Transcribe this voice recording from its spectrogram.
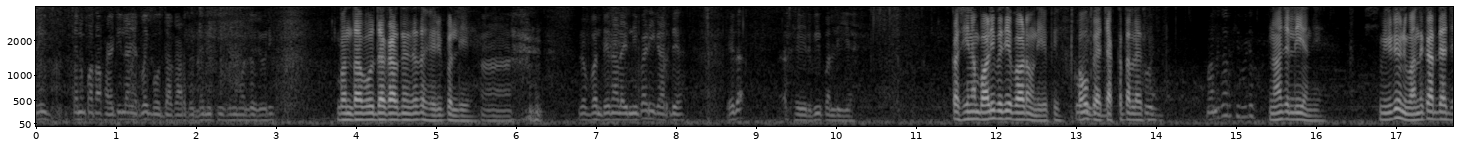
ਇਹ ਤੈਨੂੰ ਪਤਾ ਫਰਟੀਲਾਈਜ਼ਰ ਬਈ ਬੋਦਾ ਕਰ ਦਿੰਦੇ ਨੇ ਚੀਜ਼ ਨੂੰ ਮੰਨ ਲਓ ਜੋਰੀ। ਬੰਦਾ ਬੋਲਦਾ ਕਰ ਦਿੰਦਾ ਤਾਂ ਫੇਰ ਹੀ ਪੱਲੀ ਹੈ। ਹਾਂ। ਜੋ ਬੰਦੇ ਨਾਲ ਇੰਨੀ ਭੜੀ ਕਰਦੇ ਆ। ਇਹਦਾ ਫੇਰ ਵੀ ਪੱਲੀ ਹੈ। ਕਸੀ ਨਾਲ ਬਾਲੀ ਵਧੀਆ ਬਾੜ ਆਉਂਦੀ ਹੈ ਭਈ ਉਹ ਪਿਆ ਚੱਕ ਤਾਂ ਲੈ ਤੂੰ। ਬੰਦ ਕਰ ਕੇ ਵੀਡੀਓ? ਨਾ ਚੱਲੀ ਜਾਂਦੀ ਹੈ। ਵੀਡੀਓ ਨਹੀਂ ਬੰਦ ਕਰਦੇ ਅੱਜ।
